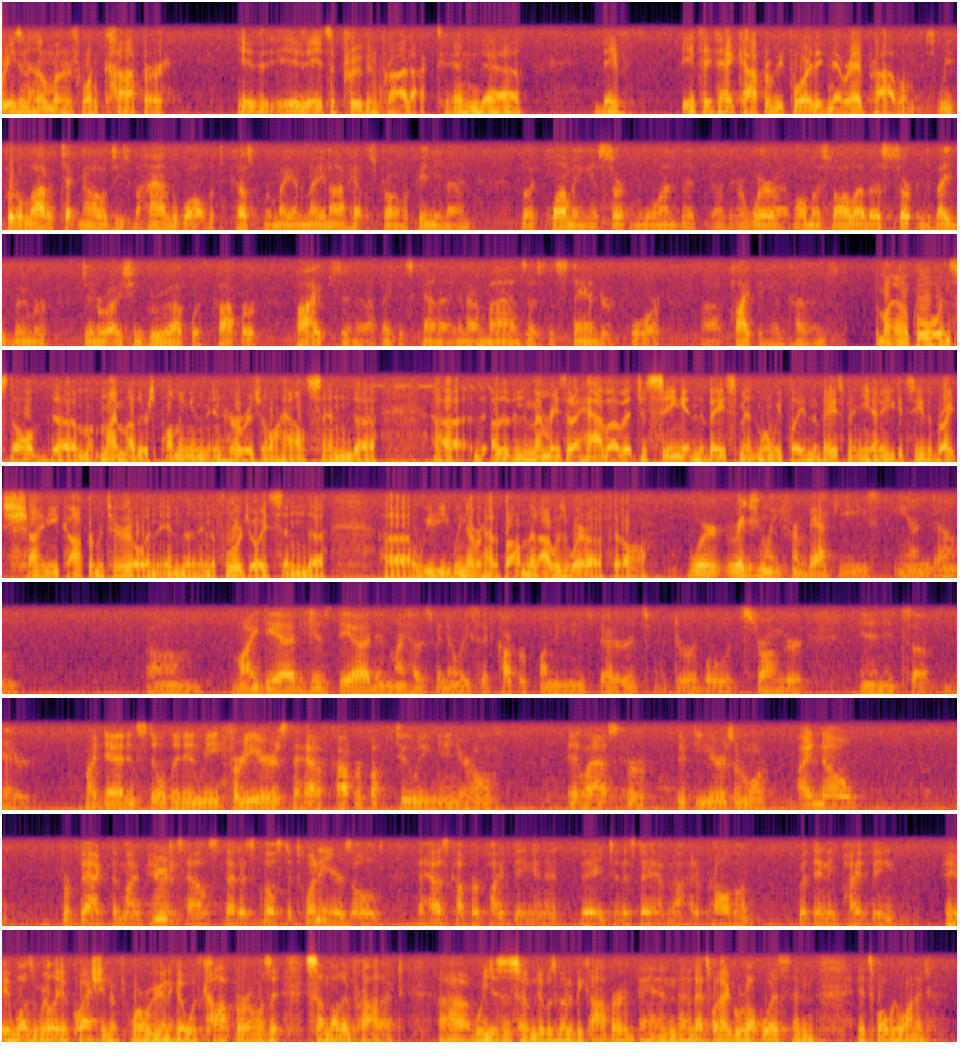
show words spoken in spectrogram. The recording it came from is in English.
reason homeowners want copper is, is it's a proven product, and uh, they've if they've had copper before, they've never had problems. We put a lot of technologies behind the wall that the customer may or may not have a strong opinion on, but plumbing is certainly one that uh, they're aware of. Almost all of us, certainly the baby boomer generation, grew up with copper pipes, and I think it's kind of in our minds as the standard for uh, piping in homes. My uncle installed uh, my mother's plumbing in, in her original house, and uh, uh, other than the memories that I have of it, just seeing it in the basement when we played in the basement, you know, you could see the bright, shiny copper material in, in the in the floor joists, and uh, uh, we we never had a problem that I was aware of at all. We're originally from back east, and um, um, my dad, his dad, and my husband always said copper plumbing is better. It's more durable, it's stronger, and it's uh, better. My dad instilled it in me for years to have copper tubing in your home it lasts for 50 years or more. I know for fact that my parents' house, that is close to 20 years old, that has copper piping in it, they to this day have not had a problem with any piping. It wasn't really a question of where we were going to go with copper or was it some other product. Uh, we just assumed it was going to be copper, and uh, that's what I grew up with, and it's what we wanted.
